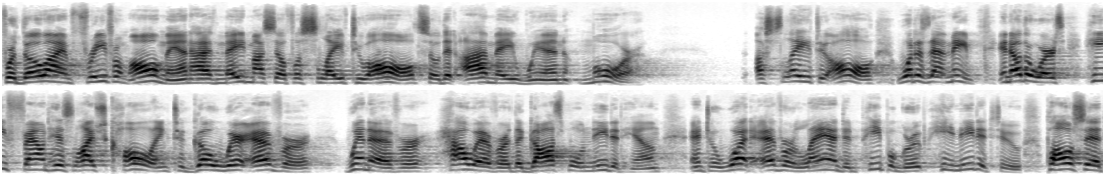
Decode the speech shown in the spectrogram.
For though I am free from all men, I have made myself a slave to all so that I may win more. A slave to all. What does that mean? In other words, he found his life's calling to go wherever whenever, however, the gospel needed him, and to whatever land and people group he needed to. Paul said,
